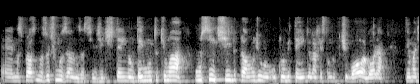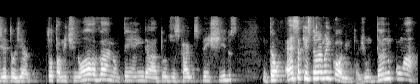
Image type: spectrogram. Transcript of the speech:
é, nos, próximos, nos últimos anos. Assim, a gente tem, não tem muito que uma, um sentido para onde o, o clube tem ido na questão do futebol. Agora tem uma diretoria totalmente nova, não tem ainda todos os cargos preenchidos. Então, essa questão é uma incógnita. Juntando com a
